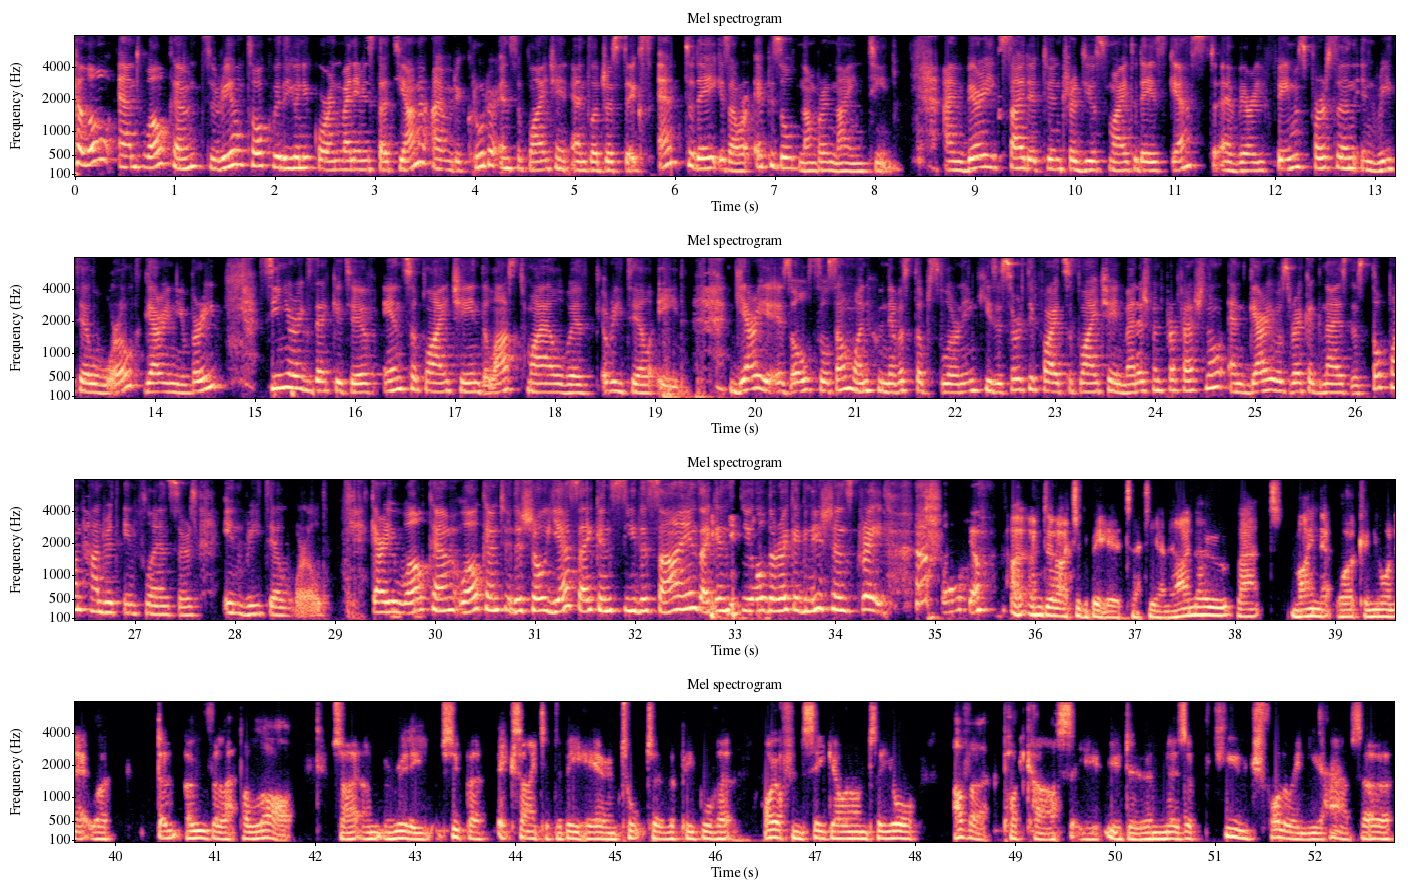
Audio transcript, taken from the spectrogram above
Hello and welcome to Real Talk with the Unicorn. My name is Tatiana. I'm a recruiter in supply chain and logistics, and today is our episode number 19. I'm very excited to introduce my today's guest, a very famous person in retail world, Gary Newbury, senior executive in supply chain, the last mile with RetailAID. Gary is also someone who never stops learning. He's a certified supply chain management professional, and Gary was recognized as top 100 influencers in retail world. Gary, welcome welcome. Welcome to the show. Yes, I can see the signs. I can see all the recognitions. Great. welcome. I'm delighted to be here, Tatiana. I know that my network and your network don't overlap a lot. So I'm really super excited to be here and talk to the people that I often see going on to your other podcasts that you, you do. And there's a huge following you have. So, uh,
